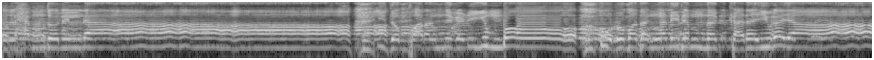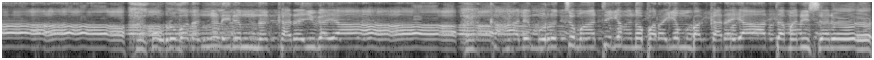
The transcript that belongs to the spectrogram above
അലഹമില്ല ഇത് പറഞ്ഞു കഴിയുമ്പോ ഉറുപതങ്ങളിരുന്ന് കരയുകയാ. ഉറുപതങ്ങളിരുന്ന് കരയുകയാ. കാൽ മുറിച്ചു മാറ്റിയെന്ന് പറയുമ്പോ കരയാത്ത മനുഷ്യര്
